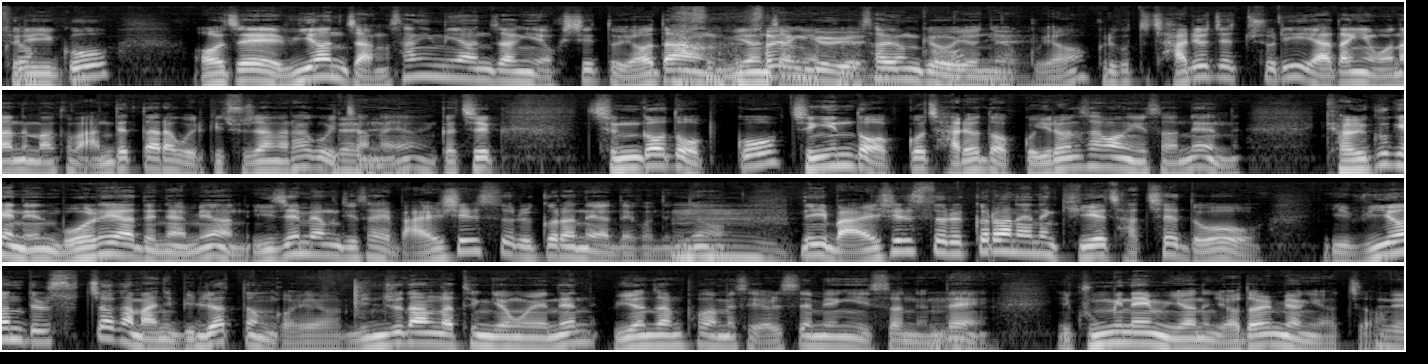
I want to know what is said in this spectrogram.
그리고 어제 위원장, 상임위원장이 역시 또 여당 위원장이었고요. 서영교 네. 의원이었고요. 네. 그리고 또 자료 제출이 야당이 원하는 만큼 안 됐다라고 이렇게 주장을 하고 있잖아요. 네네. 그러니까 즉 증거도 없고 증인도 없고 자료도 없고 이런 상황에서는 결국에는 뭘 해야 되냐면 이재명 지사의 말실수를 끌어내야 되거든요. 음. 근데 이 말실수를 끌어내는 기회 자체도 이 위원들 숫자가 많이 밀렸던 거예요. 민주당 같은 경우에는 위원장 포함해서 열세 명이 있었는데 음. 이 국민의힘 위원은 여덟 명이었죠 네.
